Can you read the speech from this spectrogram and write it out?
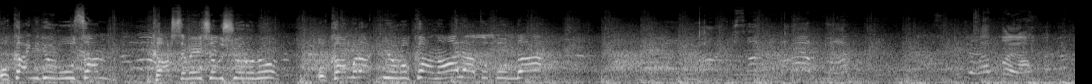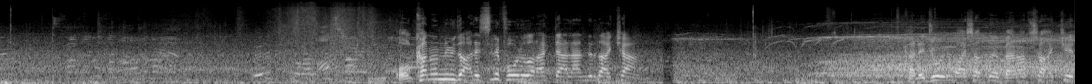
Okan gidiyor. Oğuzhan karşılamaya çalışıyor onu. Okan bırakmıyor. Okan hala top onda. Okan'ın müdahalesini foul olarak değerlendirdi hakem. Kaleci oyunu başlattı Berat Şakir.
